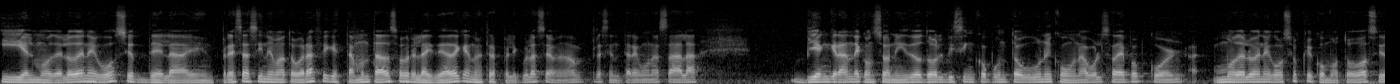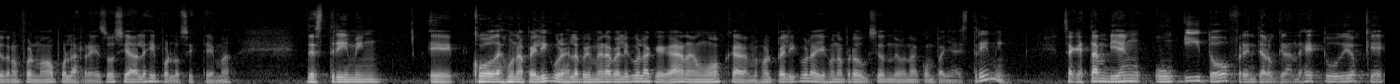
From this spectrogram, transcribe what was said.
Y el modelo de negocio de la empresa cinematográfica está montado sobre la idea de que nuestras películas se van a presentar en una sala bien grande con sonido Dolby 5.1 y con una bolsa de popcorn, un modelo de negocios que como todo ha sido transformado por las redes sociales y por los sistemas de streaming. Eh, Coda es una película, es la primera película que gana un Oscar a Mejor Película y es una producción de una compañía de streaming. O sea que es también un hito frente a los grandes estudios que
